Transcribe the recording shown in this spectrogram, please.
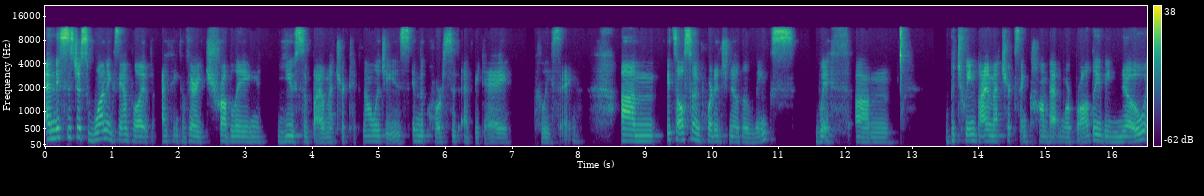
And this is just one example of, I think, a very troubling use of biometric technologies in the course of everyday policing. Um, it's also important to know the links with um, between biometrics and combat more broadly. We know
